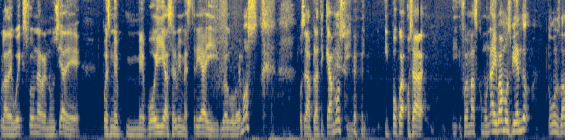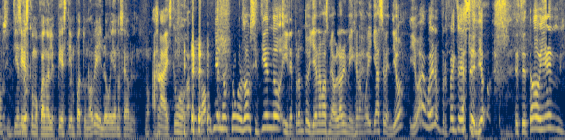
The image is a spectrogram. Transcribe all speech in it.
la de Wix fue una renuncia de, pues me, me, voy a hacer mi maestría y luego vemos. o sea, platicamos y, y, y, poco, o sea, y fue más como un, ahí vamos viendo cómo nos vamos sintiendo. Sí, es como cuando le pides tiempo a tu novia y luego ya no se hablan, ¿no? Ajá, es como, vamos viendo cómo nos vamos sintiendo y de pronto ya nada más me hablaron y me dijeron, güey, ya se vendió. Y yo, ah, bueno, perfecto, ya se vendió. Este, todo bien,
